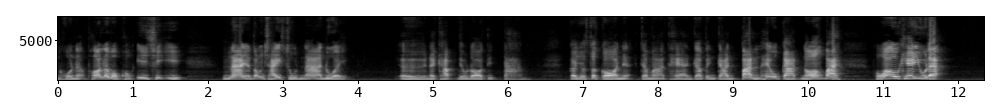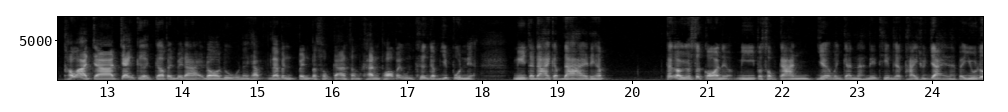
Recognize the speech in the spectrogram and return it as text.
1คนอะเพราะระบบของอีชิอิน่าจะต้องใช้ศูนย์หน้าด้วย เออนะครับ เดี๋ยวรอติดตาม ก็ยศกรเนี่ยจะมาแทนก็เป็นการปั้นให้โอกาสน้องไป ผมว่าโอเคอยู่แหละเขาอาจจะแจ้งเกิดก็เป็นไปได้รอดูนะครับ และเป็นเป็นประสบการณ์สำคัญเพราะไปอุ่นเครื่องกับญี่ปุ่นเนี่ย มีแต่ได้กับได้นะครับถ้าเกับยศกรเนี่ยมีประสบการณ์เยอะเหมือนกันนะในทีมชาติไทยชุดใหญ่นะไปยุโร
